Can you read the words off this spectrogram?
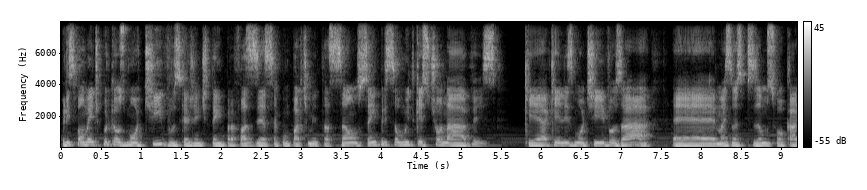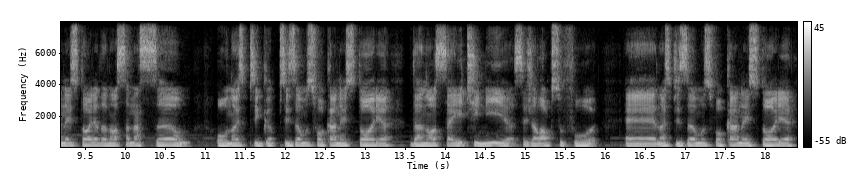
principalmente porque os motivos que a gente tem para fazer essa compartimentação sempre são muito questionáveis, que é aqueles motivos, ah, é, mas nós precisamos focar na história da nossa nação, ou nós precisamos focar na história da nossa etnia, seja lá o que isso for. É, nós precisamos focar na história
